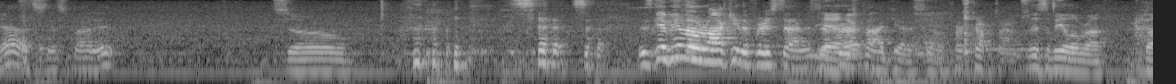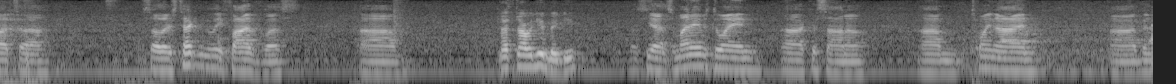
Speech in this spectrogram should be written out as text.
yeah, that's that's about it. So, so, so this is gonna be a little rocky the first time. This is Yeah, our first podcast. So. First couple times. This will be a little rough, but uh, so there's technically five of us. Um, Let's start with you, Big D. yeah, so my name's Dwayne uh, Casano. I'm 29. Uh, I've been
